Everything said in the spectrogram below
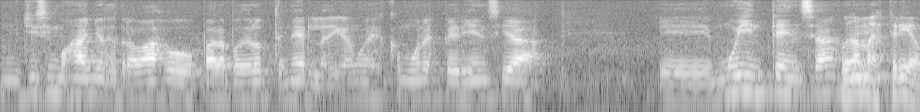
muchísimos años de trabajo para poder obtenerla, digamos, es como una experiencia muy intensa. Una maestría.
